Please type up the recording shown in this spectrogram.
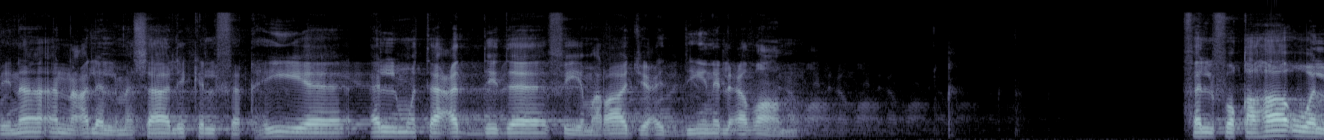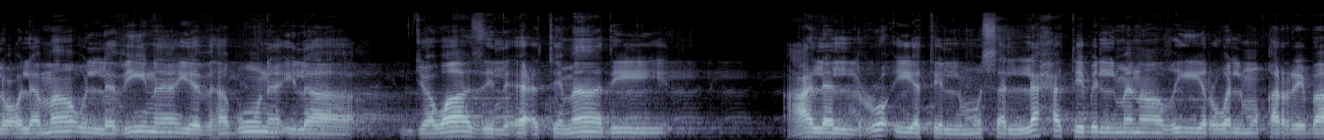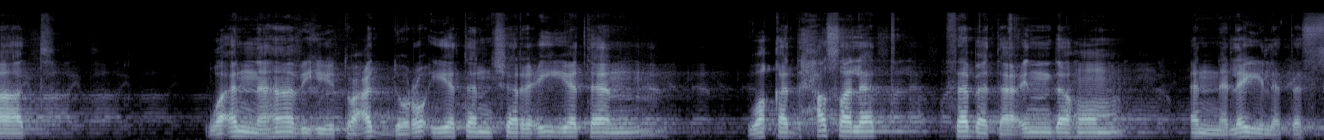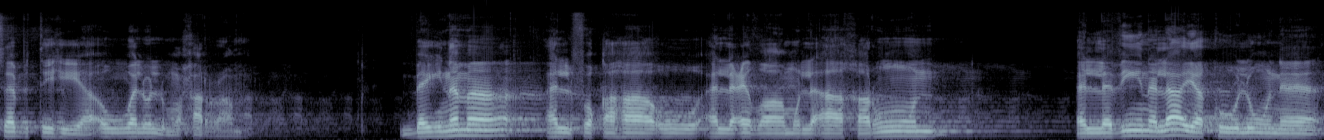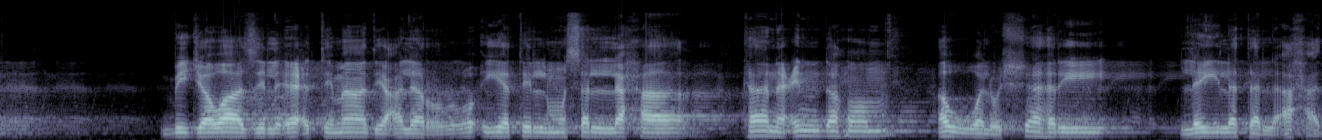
بناء على المسالك الفقهية المتعددة في مراجع الدين العظام. فالفقهاء والعلماء الذين يذهبون إلى جواز الاعتماد على الرؤية المسلحة بالمناظير والمقربات وأن هذه تعد رؤية شرعية وقد حصلت ثبت عندهم أن ليلة السبت هي أول المحرم. بينما الفقهاء العظام الآخرون الذين لا يقولون بجواز الاعتماد على الرؤية المسلحة كان عندهم أول الشهر ليلة الأحد.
